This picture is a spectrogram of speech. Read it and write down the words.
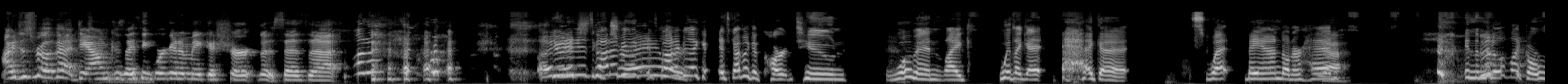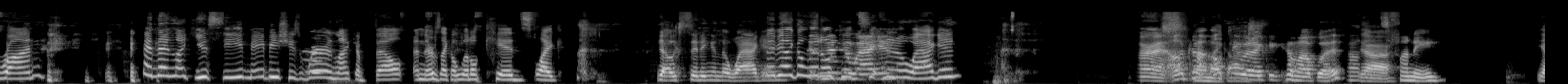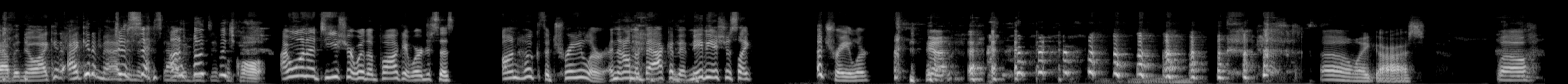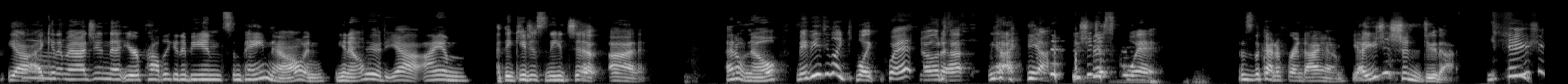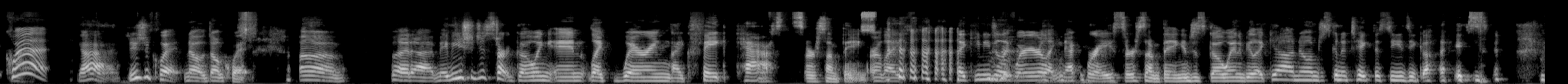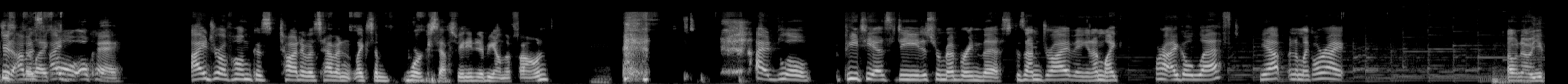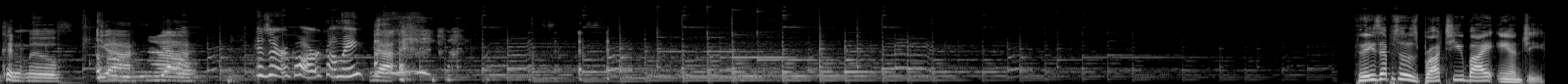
I just wrote that down because I think we're gonna make a shirt that says that. Dude, it's gotta be like, it's gotta be like it's gotta be like a cartoon woman like with like a like a sweatband on her head Yeah. in the middle of like a run. and then like you see maybe she's wearing like a belt and there's like a little kid's like Yeah, like sitting in the wagon. maybe like a little in the kid sitting in a wagon. All right, I'll come. Oh I'll see what I can come up with. Oh, Yeah. that's funny. yeah, but no, I could I could imagine Just that, says that would be unhook the- difficult. I want a t-shirt with a pocket where it just says unhook the trailer. And then on the back of it, maybe it's just like a trailer. Yeah. Oh my gosh. Well, yeah, I can imagine that you're probably going to be in some pain now, and you know, Dude, yeah, I am I think you just need to. uh I don't know. Maybe if you like like quit. showed up, yeah, yeah, you should just quit. This is the kind of friend I am. Yeah, you just shouldn't do that. Yeah, you should quit. Yeah, you should quit. No, don't quit. Um, but uh maybe you should just start going in like wearing like fake casts or something, or like like you need to like wear your like neck brace or something and just go in and be like, yeah, no, I'm just gonna take this easy, guys. Dude, I was- like, I- oh, okay. I drove home because Todd was having like some work stuff, so we needed to be on the phone. I had a little PTSD just remembering this because I'm driving and I'm like, all right, I go left. Yep. And I'm like, all right, Oh no, you couldn't move. Oh, yeah, Oh, no. yeah, is there a car coming? yeah. Today's episode is brought to you by Angi.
